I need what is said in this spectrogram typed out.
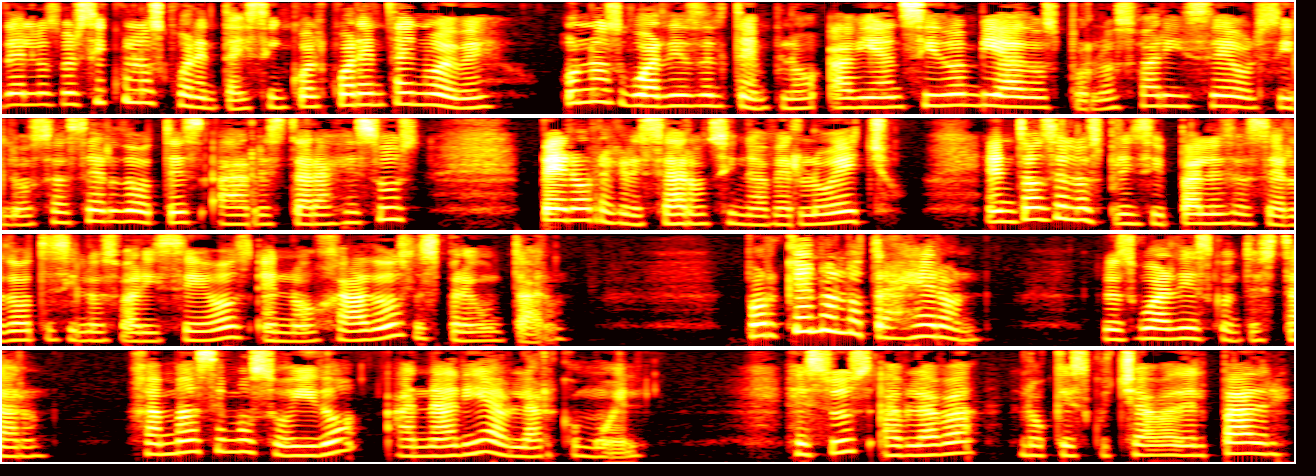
De los versículos 45 al 49, unos guardias del templo habían sido enviados por los fariseos y los sacerdotes a arrestar a Jesús, pero regresaron sin haberlo hecho. Entonces los principales sacerdotes y los fariseos, enojados, les preguntaron ¿Por qué no lo trajeron? Los guardias contestaron Jamás hemos oído a nadie hablar como él. Jesús hablaba lo que escuchaba del Padre,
